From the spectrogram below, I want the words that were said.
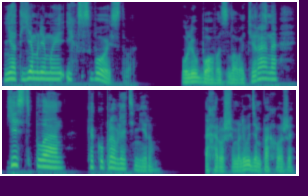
неотъемлемое их свойство. У любого злого тирана есть план, как управлять миром. А хорошим людям, похоже,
